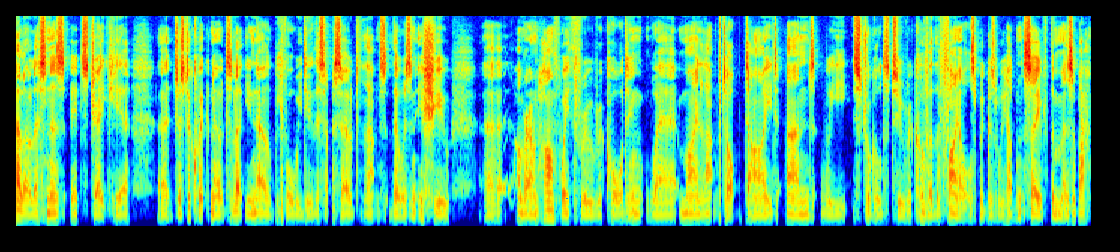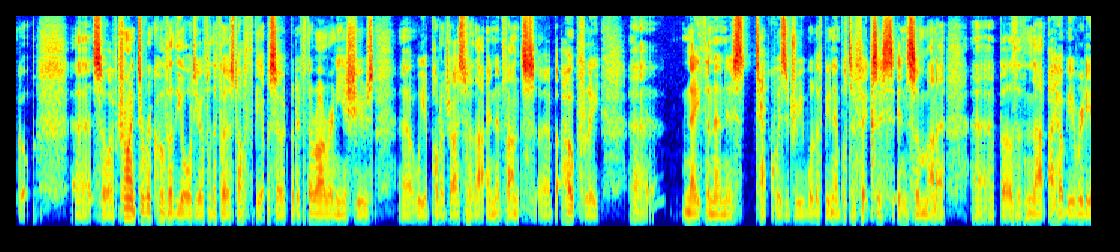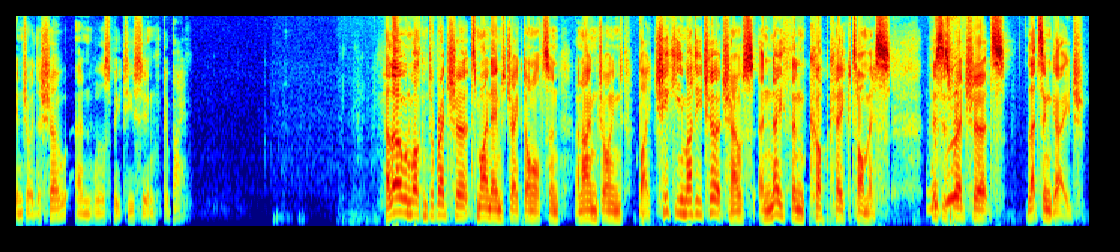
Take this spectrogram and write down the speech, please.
Hello, listeners. It's Jake here. Uh, just a quick note to let you know before we do this episode that there was an issue uh, around halfway through recording where my laptop died and we struggled to recover the files because we hadn't saved them as a backup. Uh, so I've tried to recover the audio for the first half of the episode, but if there are any issues, uh, we apologise for that in advance. Uh, but hopefully, uh, Nathan and his tech wizardry will have been able to fix this in some manner. Uh, but other than that, I hope you really enjoy the show, and we'll speak to you soon. Goodbye. Hello and welcome to Red Shirts. My name's Jake Donaldson, and I'm joined by Cheeky Muddy Churchhouse and Nathan Cupcake Thomas. This is Red Shirts. Let's engage.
